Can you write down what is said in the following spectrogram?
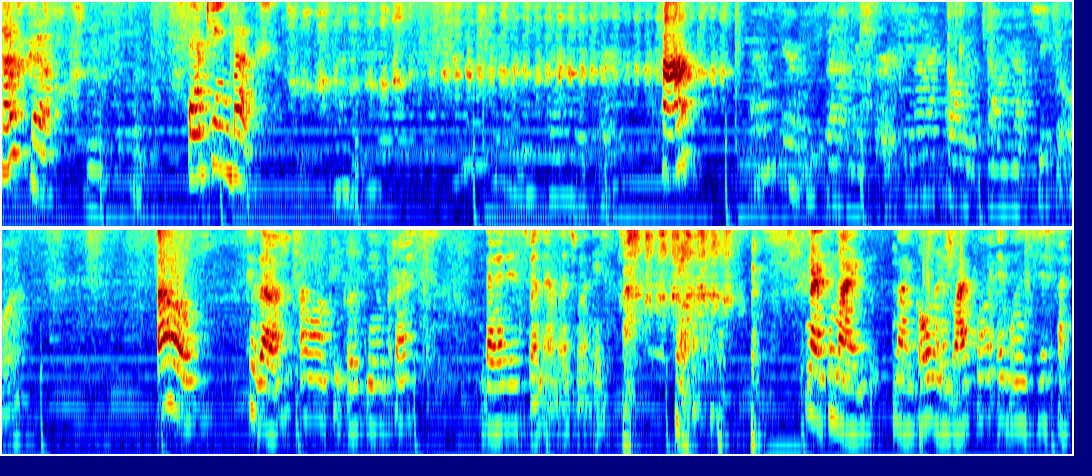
Costco. 14 bucks. Huh? I don't care what you spend on your purse. You don't have to always tell me how cheap it was. Oh, because uh, I want people to be impressed that I didn't spend that much money. like my my gold and black one, it was just like,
